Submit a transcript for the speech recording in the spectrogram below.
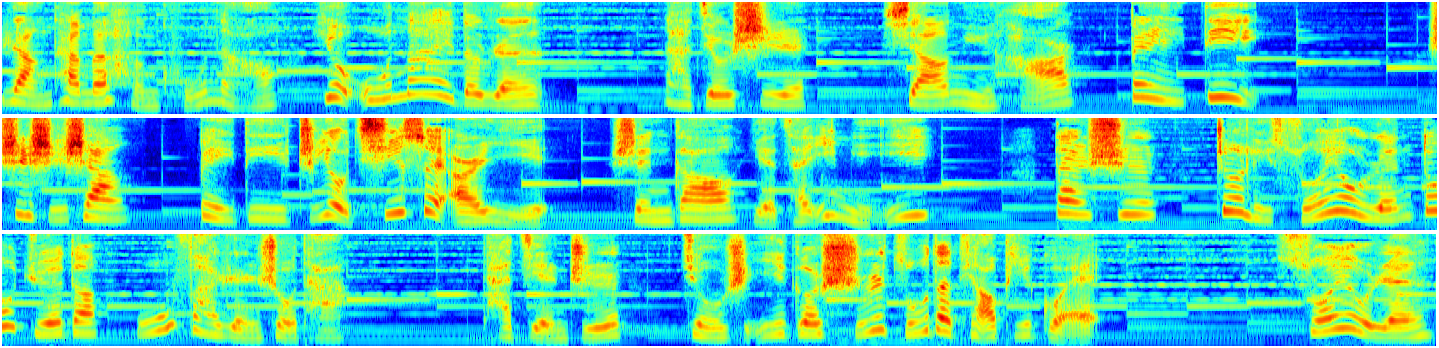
让他们很苦恼又无奈的人，那就是。小女孩贝蒂，事实上，贝蒂只有七岁而已，身高也才一米一。但是这里所有人都觉得无法忍受她，她简直就是一个十足的调皮鬼。所有人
